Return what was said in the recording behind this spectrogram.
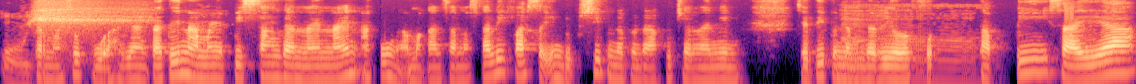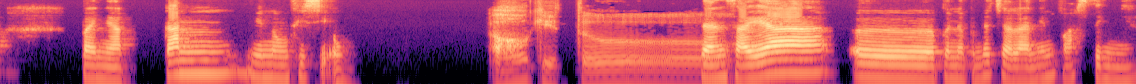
Wih. termasuk buah yang tadi namanya pisang dan lain-lain aku nggak makan sama sekali fase induksi benar-benar aku jalanin jadi benar-benar real food Oh. tapi saya banyakkan minum VCO Oh gitu. dan saya eh, benar-benar jalanin fastingnya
